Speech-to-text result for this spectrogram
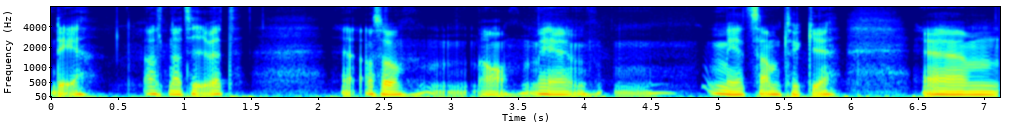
det alternativet. Ja, Alltså, mm, ja, med, med ett samtycke. Um,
